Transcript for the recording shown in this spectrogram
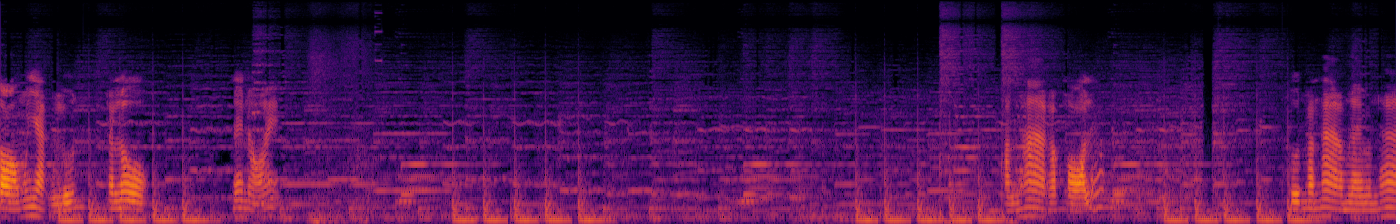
ตองไม่อยากลุ้นกระโลกได้น้อย พันห้าก็พอแล้วตุนพันห้ากำไรพันห้า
